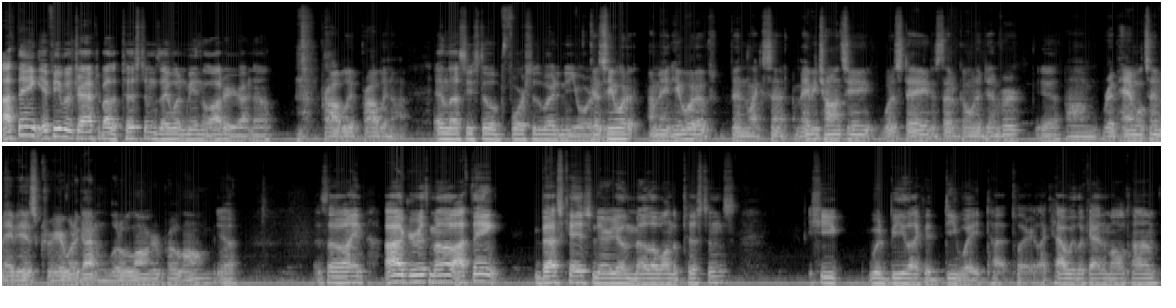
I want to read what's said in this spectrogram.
I think if he was drafted by the Pistons, they wouldn't be in the lottery right now, probably, probably not. unless he still forced his way to New York. Because he would. I mean, he would have been like sent. Maybe Chauncey would have stayed instead of going to Denver. yeah. Um, Rip Hamilton. Maybe his career would have gotten a little longer prolonged. Yeah. So I mean, I agree with Melo. I think best case scenario, Melo on the Pistons, he would be like a D Wade type player, like how we look at him all the time.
